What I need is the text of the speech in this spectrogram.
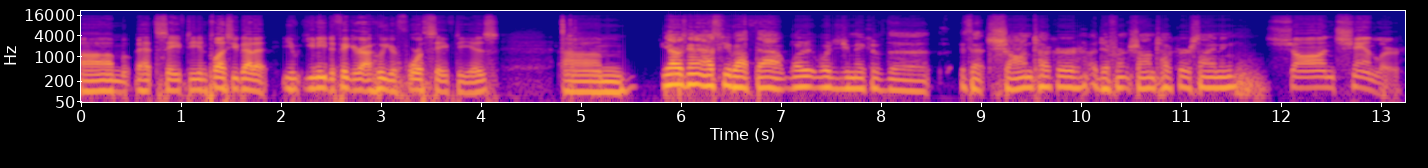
um, at safety, and plus you got to you, you need to figure out who your fourth safety is. Um, Yeah, I was going to ask you about that. What what did you make of the? Is that Sean Tucker, a different Sean Tucker signing? Sean Chandler.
